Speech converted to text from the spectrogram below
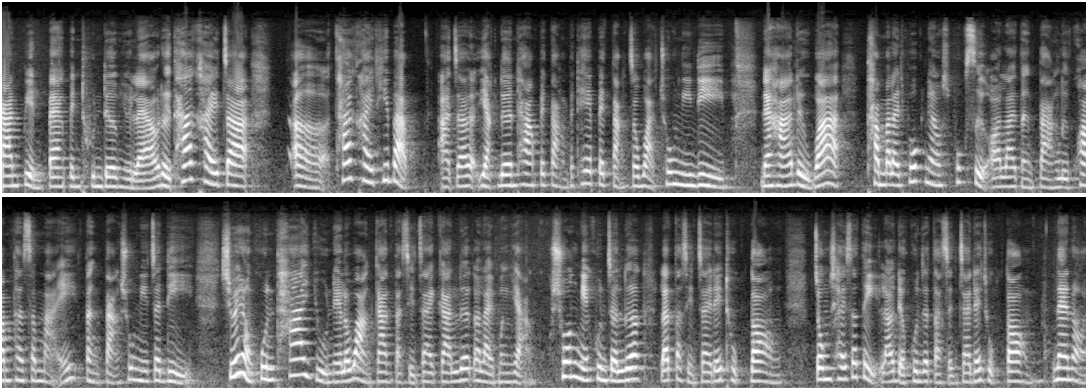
การเปลี่ยนแปลงเป็นทุนเดิมอยู่แล้ว หรือถ้าใครจะถ้าใครที่แบบอาจจะอยากเดินทางไปต่างประเทศไปต่างจังหวัดช่วงนี้ดีนะคะ หรือว่าทำอะไรพวกแนวพวกสื่อออนไลน์ต่างๆ หรือความทันสมัยต่างๆ ช่วงนี้จะดี ชีวิตของคุณถ้าอยู่ในระหว่างการตัดสินใจการเลือกอะไรบางอย่าง ช่วงนี้คุณจะเลือกและตัดสินใจได้ถูกต้อง จงใช้สติแล้วเดี๋ยวคุณจะตัดสินใจได้ถูกต้องแน่นอน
